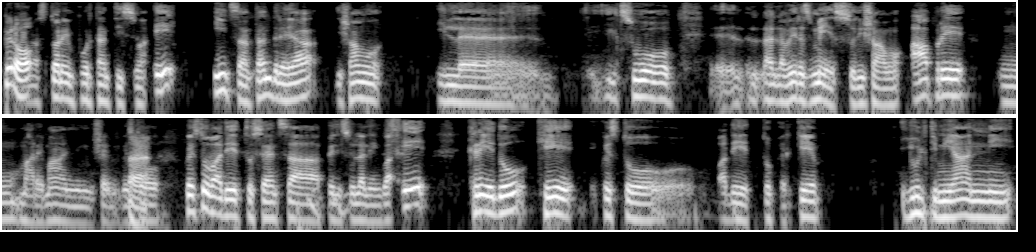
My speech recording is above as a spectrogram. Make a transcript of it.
Però una storia importantissima e in Sant'Andrea diciamo il, eh, il suo eh, l- l'aver smesso diciamo apre un mare magnum cioè questo, questo va detto senza peli sulla lingua. E credo che questo va detto perché gli ultimi anni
